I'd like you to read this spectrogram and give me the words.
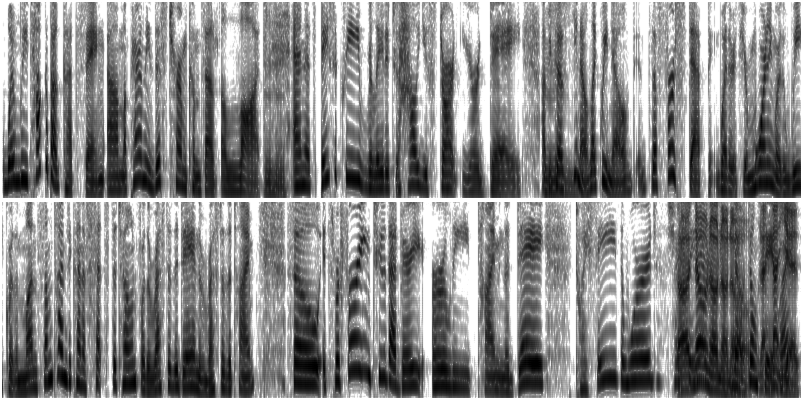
When we talk about gatseng, um, apparently this term comes out a lot Mm-hmm. and it's basically related to how you start your day. Uh, because, Mm. you know, like we know, the first step, whether it's your morning or the week or the month, sometimes it kind of sets the tone for the rest of the day and the rest of the time. So it's referring to that very early time in the day. Do I say the word? Should I Uh, say no, it? no, no, no. No, don't say not it. right? yet.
